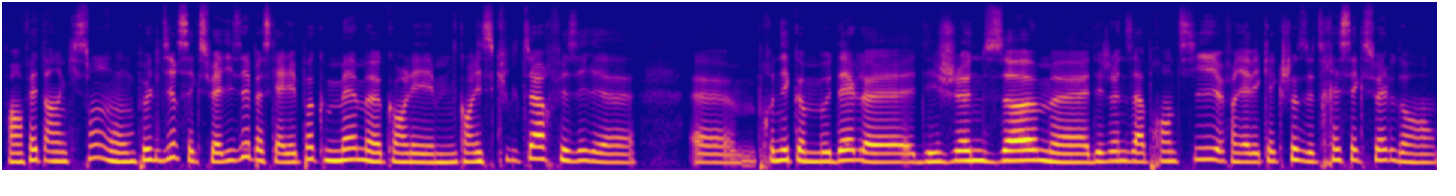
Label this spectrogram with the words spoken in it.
enfin en fait hein, qui sont on peut le dire sexualisés parce qu'à l'époque même quand les quand les sculpteurs faisaient euh, prenez comme modèle euh, des jeunes hommes, euh, des jeunes apprentis. Enfin, il y avait quelque chose de très sexuel dans,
